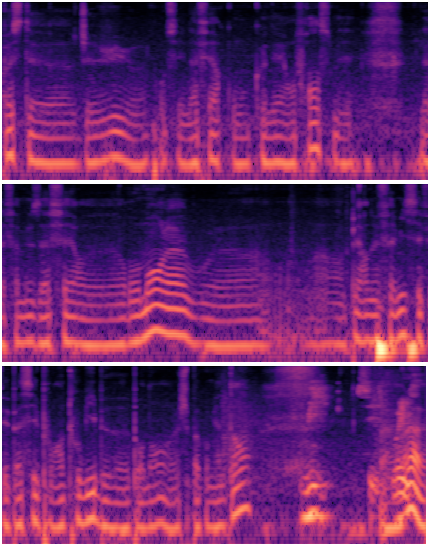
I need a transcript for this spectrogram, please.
pas si tu as déjà vu, c'est une affaire qu'on connaît en France, mais la fameuse affaire Roman, là, où un père de famille s'est fait passer pour un toubib pendant je sais pas combien de temps. Oui, bah, voilà,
